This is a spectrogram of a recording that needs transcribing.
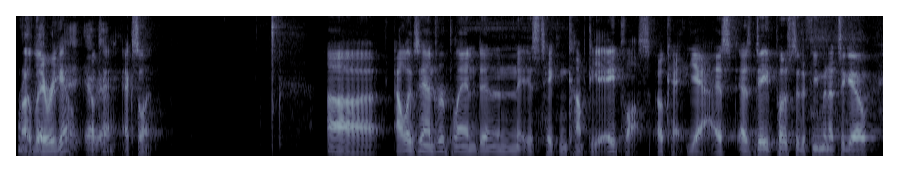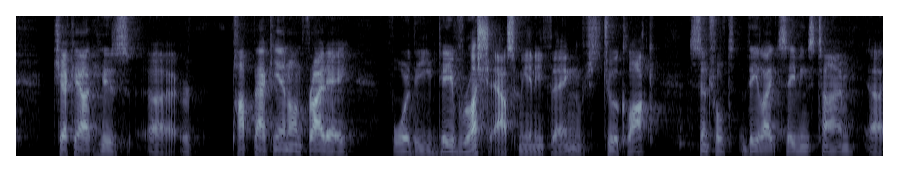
Well, there we go. okay. Okay, excellent. Uh, Alexandra Blandon is taking CompTIA A plus. Okay, yeah. As, as Dave posted a few minutes ago, check out his uh, or pop back in on Friday for the Dave Rush Ask Me Anything, which is two o'clock Central Daylight Savings Time uh,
